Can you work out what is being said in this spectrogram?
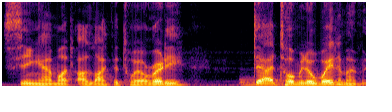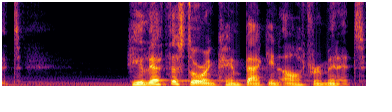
Seeing how much I liked the toy already, Dad told me to wait a moment. He left the store and came back in after a minute,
